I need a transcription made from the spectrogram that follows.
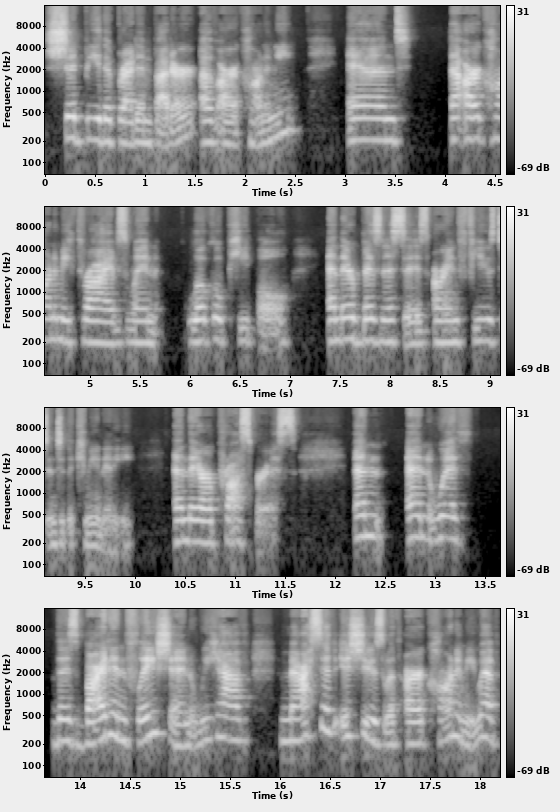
should be the bread and butter of our economy, and that our economy thrives when local people and their businesses are infused into the community and they are prosperous. And and with this Biden inflation, we have massive issues with our economy. We have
